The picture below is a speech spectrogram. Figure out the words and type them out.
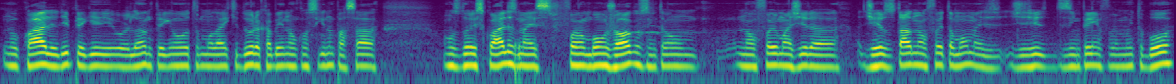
no quali ali, peguei Orlando, peguei um outro moleque duro, acabei não conseguindo passar uns dois quales, mas foram bons jogos, então não foi uma gira de resultado, não foi tão bom, mas de desempenho foi muito boa.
